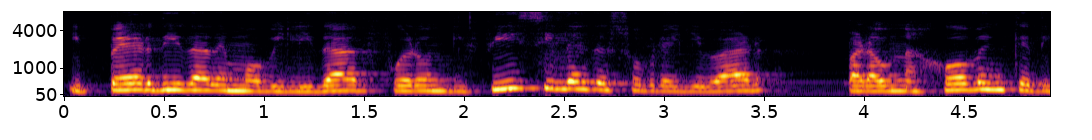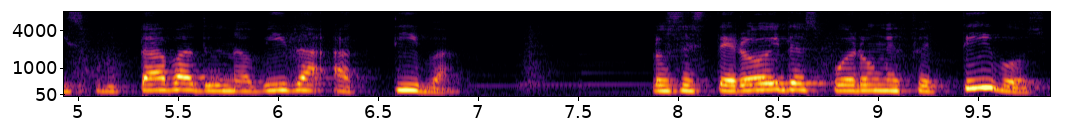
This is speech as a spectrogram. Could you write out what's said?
y pérdida de movilidad fueron difíciles de sobrellevar para una joven que disfrutaba de una vida activa. Los esteroides fueron efectivos,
